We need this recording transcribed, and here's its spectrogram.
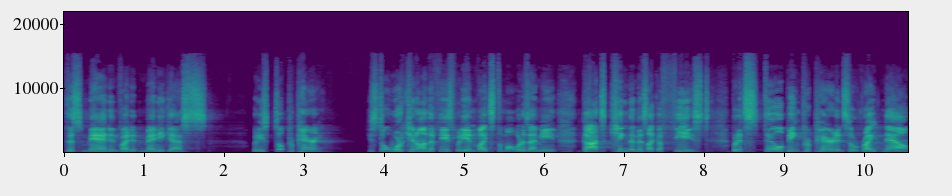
this man invited many guests, but he's still preparing. He's still working on the feast, but he invites them all. What does that mean? God's kingdom is like a feast, but it's still being prepared. And so right now,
